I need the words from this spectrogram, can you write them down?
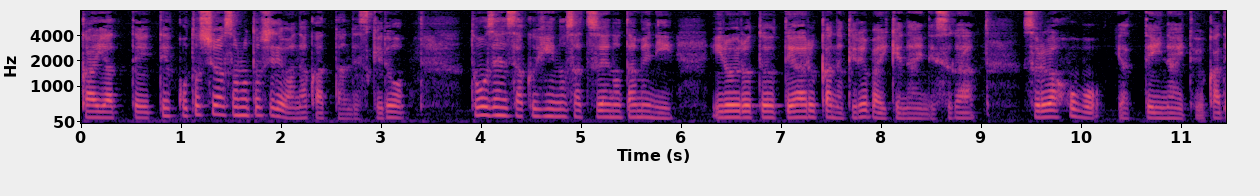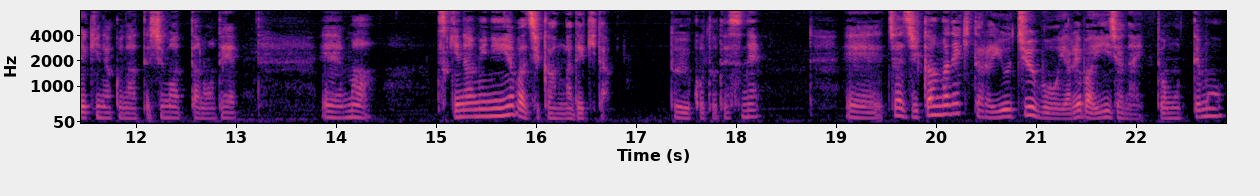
回やっていて今年はその年ではなかったんですけど当然作品の撮影のためにいろいろと出歩かなければいけないんですがそれはほぼやっていないというかできなくなってしまったので、えーまあ月並みに言えば時間ができたということですね。えーじゃあ時間ができたら YouTube をやればいいじゃないと思っても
